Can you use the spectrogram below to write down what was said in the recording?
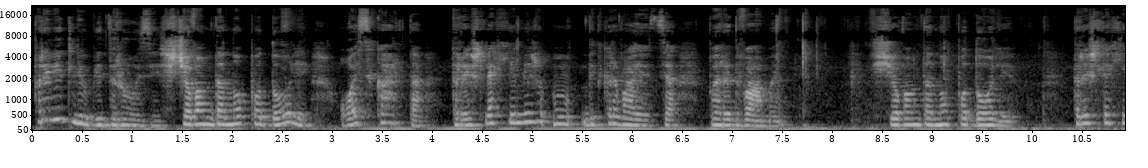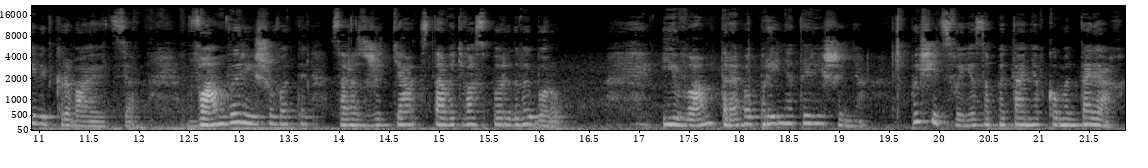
Привіт, любі друзі! Що вам дано по долі? Ось карта. Три шляхи між... відкриваються перед вами. Що вам дано по долі? Три шляхи відкриваються. Вам вирішувати. Зараз життя ставить вас перед вибором. І вам треба прийняти рішення. Пишіть своє запитання в коментарях.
